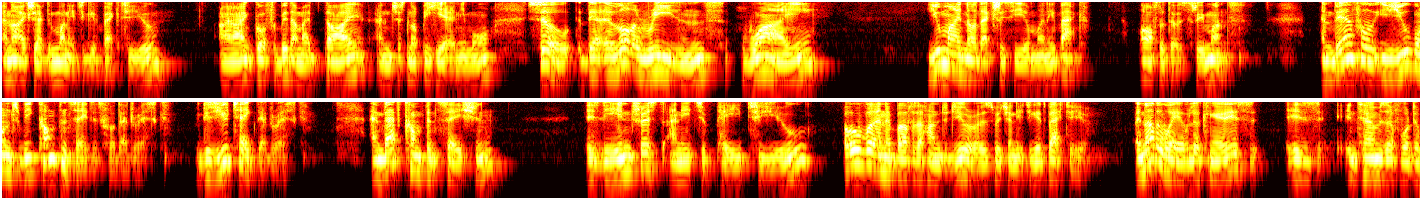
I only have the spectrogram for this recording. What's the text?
and not actually have the money to give back to you. I might, God forbid, I might die and just not be here anymore. So there are a lot of reasons why you might not actually see your money back after those three months. And therefore, you want to be compensated for that risk because you take that risk. And that compensation is the interest I need to pay to you over and above the 100 euros which I need to get back to you. Another way of looking at it is, is in terms of what uh,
